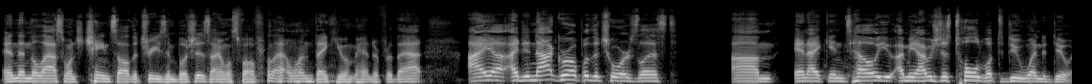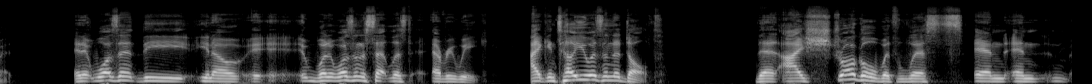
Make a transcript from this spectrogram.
and then the last one's chainsaw the trees and bushes. I almost fell for that one. Thank you, Amanda, for that. I uh, I did not grow up with a chores list, um, and I can tell you. I mean, I was just told what to do when to do it, and it wasn't the you know it, it, what it wasn't a set list every week. I can tell you as an adult that I struggle with lists and and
